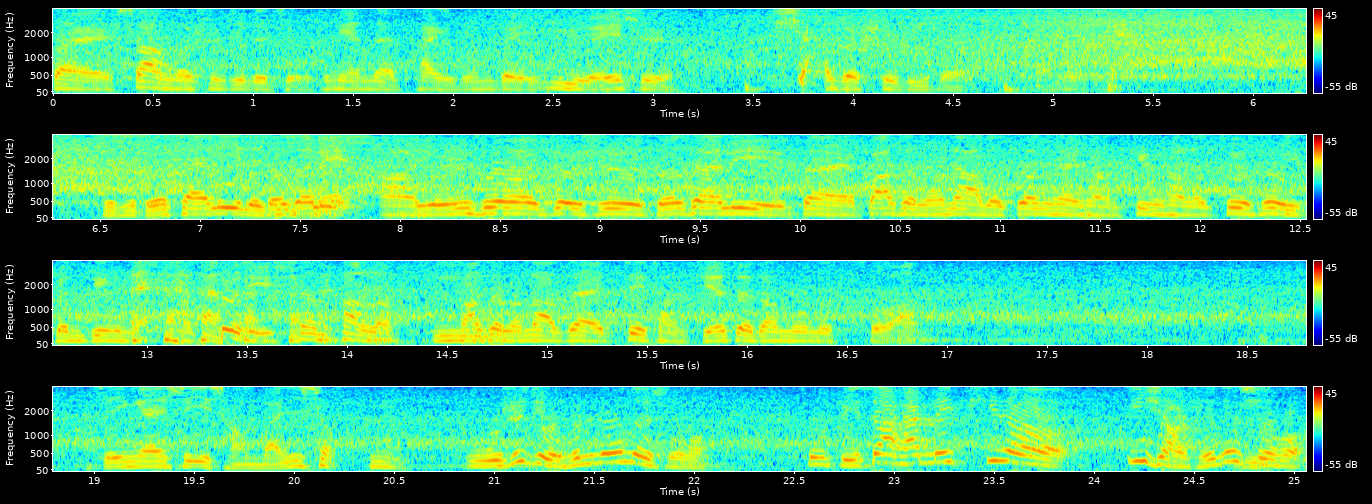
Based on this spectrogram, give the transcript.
在上个世纪的九十年代，他已经被誉为是下个世纪的前卫。这是德塞利的德塞利啊，有人说这是德塞利在巴塞罗那的棺材上钉上了最后一根钉子，他彻底 宣判了巴塞罗那在这场决赛当中的死亡。这应该是一场完胜。嗯，五十九分钟的时候，就是比赛还没踢到一小时的时候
